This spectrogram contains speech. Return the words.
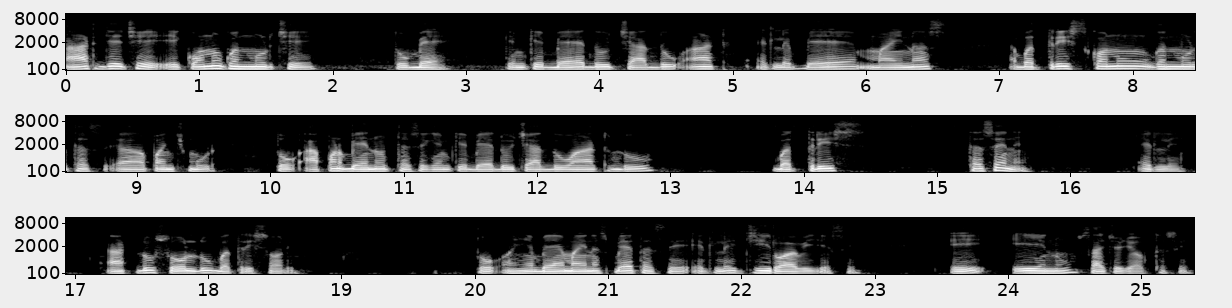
આઠ જે છે, એ કોનું ઘનમૂળ છે? તો બે. કેમ કે બે, દુ, ચાર, દુ, આઠ. એટલે બે માઇનસ બત્રીસ કોનું ઘનમૂળ થશે? પંચમૂળ. તો આ પણ બેનું જ થશે. કેમ કે બે, દુ, ચાર, દુ, આઠ, દુ, બત્રીસ થશે ને? એટલે દુ સોળ દુ બત્રીસ સોરી તો અહીંયા બે માઇનસ બે થશે એટલે જીરો આવી જશે. એ એનો સાચો જવાબ થશે.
